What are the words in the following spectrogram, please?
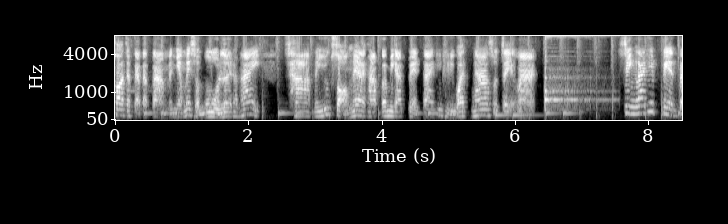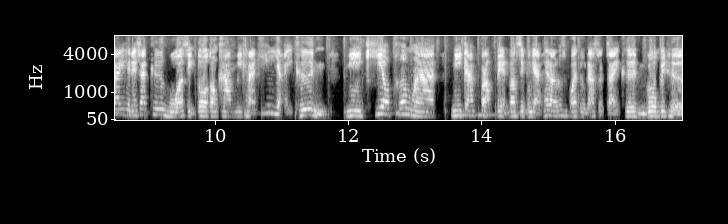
ข้อจำกัดต่างๆ มันยังไม่สมบูรณ์เลยทำให้ฉากในยุค2เนี่ยนะครับก็มีการเปลี่ยนแปลงที่ถือว่าน่าสนใจอย่างมากสิ่งแรกที่เปลี่ยนแปลงเห็นได้ชัดคือหัวสิงโตทองคำมีขนาดที่ใหญ่ขึ้น มีเขี้ยวเพิ่มมา มีการปรับเปลี่ยนบางสิ่งบางอย่างให้เรารู้สึกว่าดูน่าสนใจขึ้น รวมไปถึง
